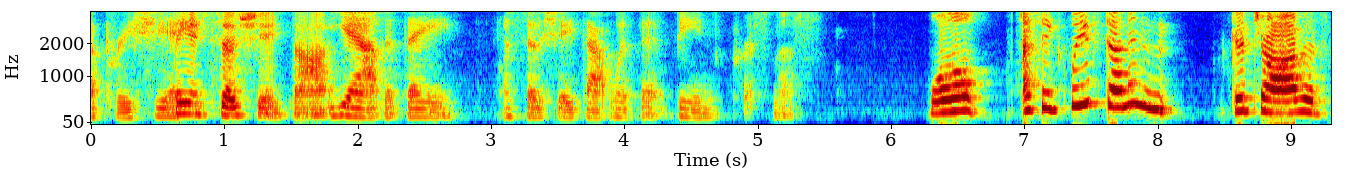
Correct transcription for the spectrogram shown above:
appreciate. They associate that. Yeah, that they associate that with it being Christmas. Well, I think we've done a good job of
